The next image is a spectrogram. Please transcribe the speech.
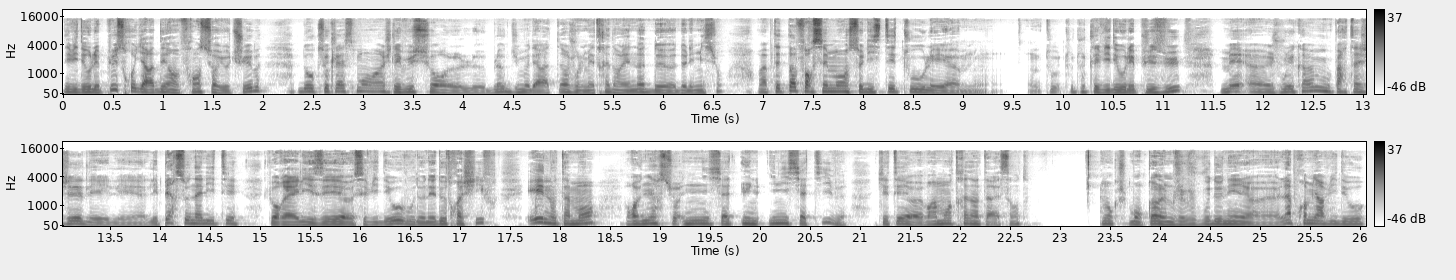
des vidéos les plus regardées en France sur YouTube. Donc ce classement, hein, je l'ai vu sur le blog du modérateur, je vous le mettrai dans les notes de, l'émission. On va peut-être pas forcément se lister tous les... Euh, toutes les vidéos les plus vues, mais euh, je voulais quand même vous partager les, personnalités qui ont réalisé ces vidéos, vous donner deux trois chiffres et notamment revenir sur une initiative qui était vraiment très intéressante. Donc bon, quand même, je vais vous donner euh, la première vidéo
